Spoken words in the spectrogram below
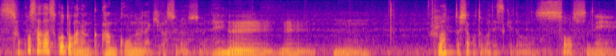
そこ探すことがなんか観光のような気がするんですよね。うんうん。うん。ふわっとした言葉ですけど。そうっすね。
